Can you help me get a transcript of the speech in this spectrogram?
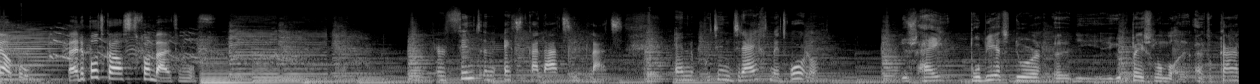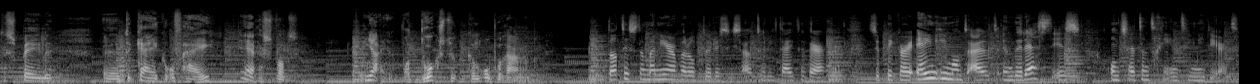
Welkom bij de podcast van Buitenhof. Er vindt een escalatie plaats en Poetin dreigt met oorlog. Dus hij probeert door uh, die Europese landen uit elkaar te spelen, uh, te kijken of hij ergens wat, ja, wat brokstukken kan oprapen. Dat is de manier waarop de Russische autoriteiten werken. Ze pikken er één iemand uit en de rest is ontzettend geïntimideerd.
